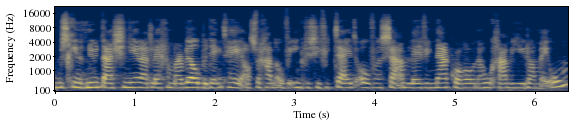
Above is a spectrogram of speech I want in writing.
misschien het nu naast je neer laat leggen, maar wel bedenkt, hé, hey, als we gaan over inclusiviteit, over een samenleving na corona, hoe gaan we hier dan mee om?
